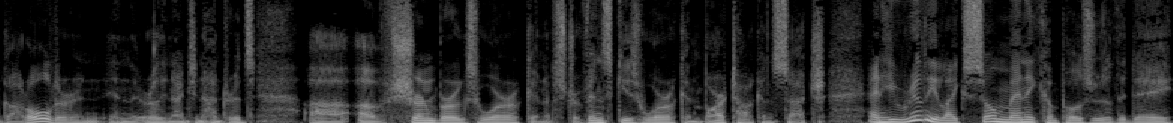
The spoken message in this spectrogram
got older in, in the early 1900s uh, of Schoenberg's work and of Stravinsky's work and Bartok and such. And he really, like so many composers of the day,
